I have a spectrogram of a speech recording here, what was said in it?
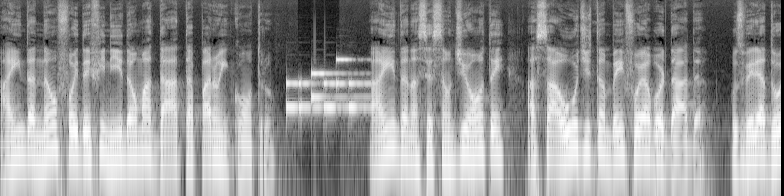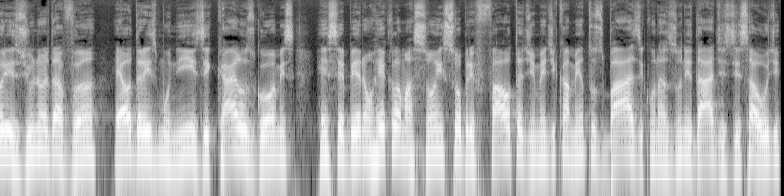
ainda não foi definida uma data para o encontro. Ainda na sessão de ontem, a saúde também foi abordada. Os vereadores Júnior Davan, Eldres Muniz e Carlos Gomes receberam reclamações sobre falta de medicamentos básicos nas unidades de saúde,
